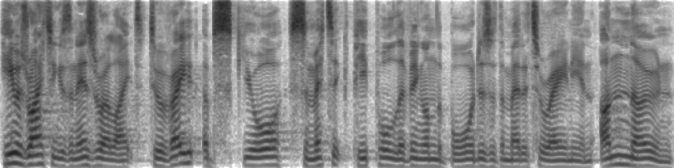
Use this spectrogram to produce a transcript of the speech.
He was writing as an Israelite to a very obscure Semitic people living on the borders of the Mediterranean, unknown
